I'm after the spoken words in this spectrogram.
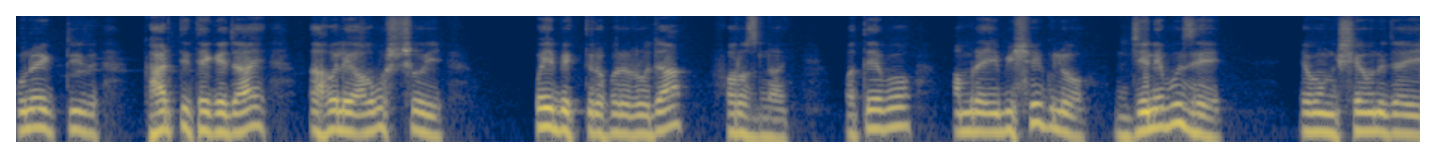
কোনো একটির ঘাটতি থেকে যায়, তাহলে অবশ্যই ওই ব্যক্তির উপরে রোজা ফরজ নয়। অতএব আমরা এই বিষয়গুলো জেনে বুঝে এবং সে অনুযায়ী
